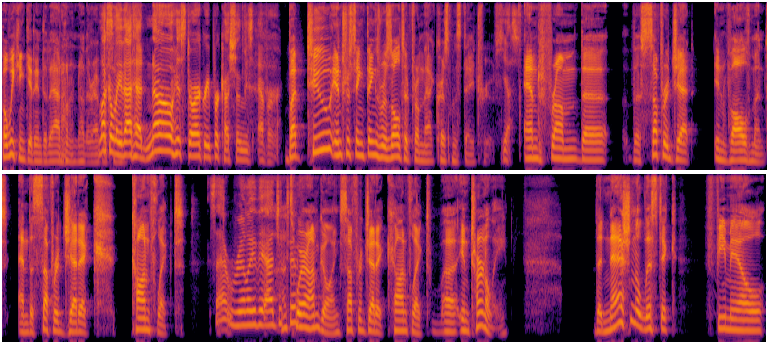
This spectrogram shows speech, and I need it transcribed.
but we can get into that on another episode Luckily, that had no historic repercussions ever. but two interesting things resulted from that christmas day truce Yes. and from the the suffragette involvement and the suffragetic conflict Is that really the adjective? That's where I'm going. Suffragetic conflict uh, internally. The nationalistic female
